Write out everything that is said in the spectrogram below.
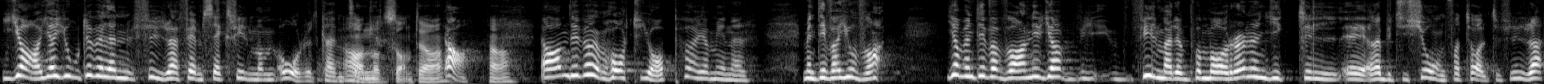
Ja, jag gjorde väl en fyra, fem, sex filmer om året kan jag Ja, tänka. något sånt. Ja. Ja. Ja. Ja, det var hårt jobb, jag menar. Men det var ju Ja, men det var vanligt. Jag filmade på morgonen, gick till eh, repetition från 12 till 4,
